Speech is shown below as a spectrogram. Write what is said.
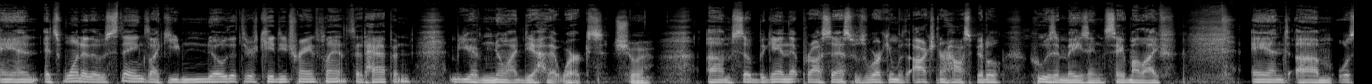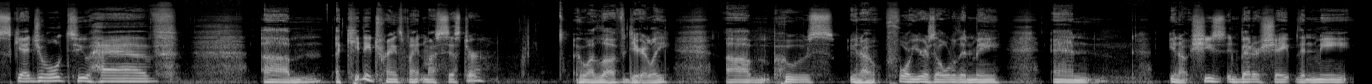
And it's one of those things like you know that there's kidney transplants that happen, but you have no idea how that works. Sure. Um, so began that process. Was working with Ochsner Hospital, who was amazing, saved my life, and um, was scheduled to have um, a kidney transplant. in My sister, who I love dearly, um, who's you know four years older than me, and you know she's in better shape than me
